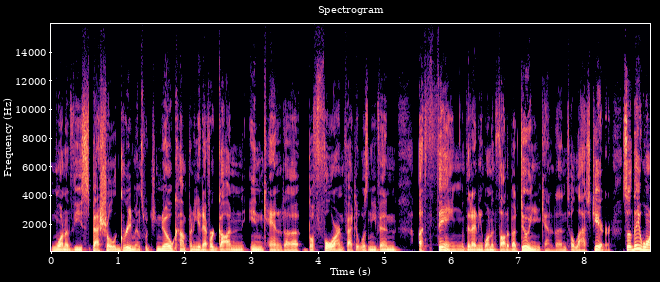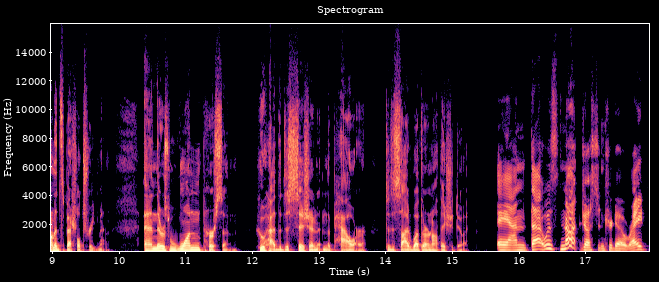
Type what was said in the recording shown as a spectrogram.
one of these special agreements, which no company had ever gotten in Canada before? In fact, it wasn't even a thing that anyone had thought about doing in Canada until last year. So they wanted special treatment. And there's one person who had the decision and the power to decide whether or not they should do it. And that was not Justin Trudeau, right?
